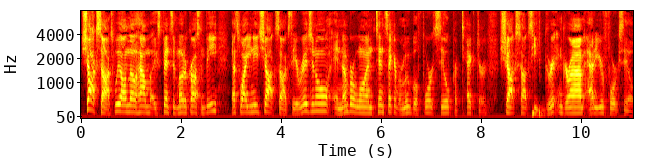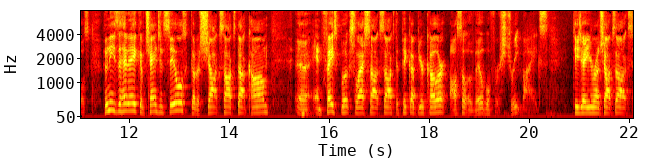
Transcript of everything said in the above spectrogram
Shock Socks. We all know how expensive motocross can be. That's why you need Shock Socks, the original and number one 10 second removable fork seal protector. Shock Socks keeps grit and grime out of your fork seals. Who needs the headache of changing seals? Go to shocksocks.com uh, and Facebook slash Sock Socks to pick up your color. Also available for street bikes. TJ, you run Shock Socks?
